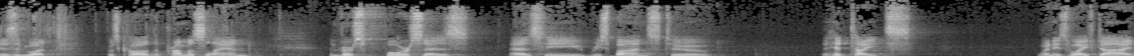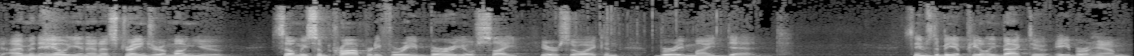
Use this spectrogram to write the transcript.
is in what was called the promised land. And verse 4 says, as he responds to the Hittites when his wife died, I'm an alien and a stranger among you. Sell me some property for a burial site here so I can bury my dead. Seems to be appealing back to Abraham.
